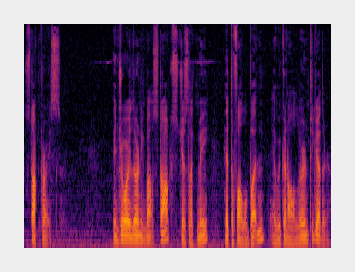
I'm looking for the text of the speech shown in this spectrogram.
stock price. Enjoy learning about stocks just like me? Hit the follow button and we can all learn together.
